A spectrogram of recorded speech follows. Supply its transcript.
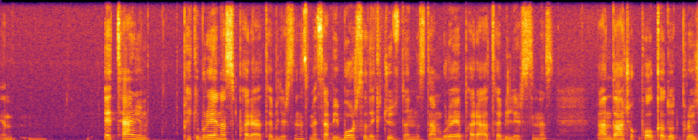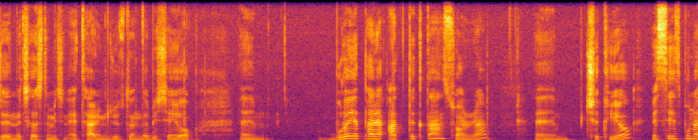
Yani Ethereum peki buraya nasıl para atabilirsiniz? Mesela bir borsadaki cüzdanınızdan buraya para atabilirsiniz. Ben daha çok Polkadot projelerinde çalıştığım için Ethereum cüzdanında bir şey yok. Buraya para attıktan sonra çıkıyor ve siz buna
